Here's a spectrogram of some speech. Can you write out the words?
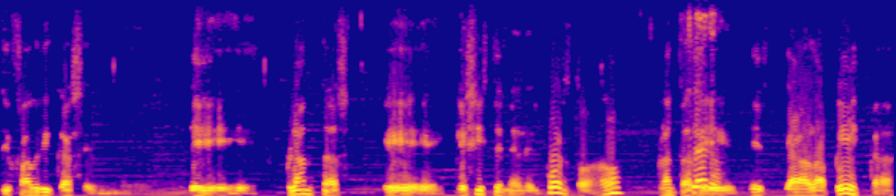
de fábricas en, de plantas eh, que existen en el puerto, ¿no? Plantas Claro. de, de- ya la pesca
